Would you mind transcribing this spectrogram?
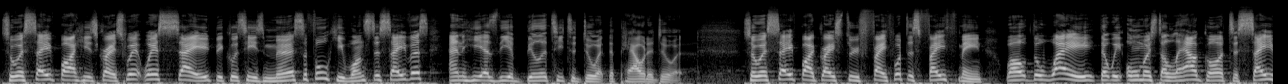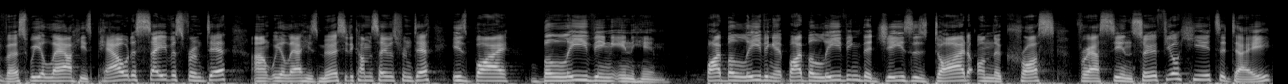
So we're saved by His grace. We're, we're saved because He's merciful, He wants to save us, and He has the ability to do it, the power to do it. So we're saved by grace through faith. What does faith mean? Well, the way that we almost allow God to save us, we allow His power to save us from death, um, we allow His mercy to come and save us from death, is by believing in Him. By believing it, by believing that Jesus died on the cross for our sins. So if you're here today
